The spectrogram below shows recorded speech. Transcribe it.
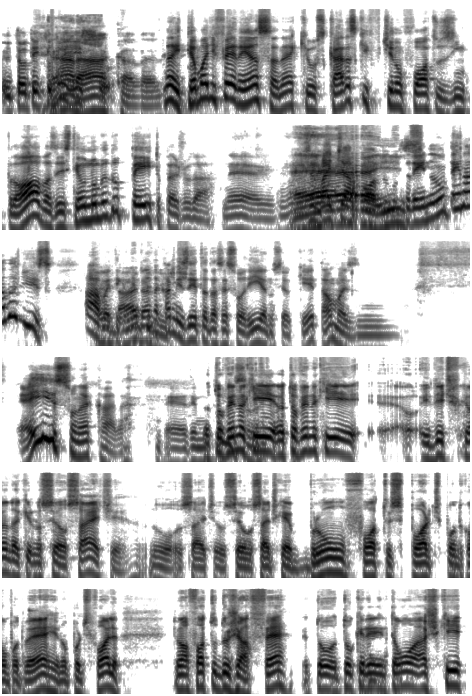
Então tem tudo Caraca, isso. Velho. Não, e tem uma diferença, né? Que os caras que tiram fotos em provas, eles têm o número do peito para ajudar, né? Você é, vai tirar foto isso. do treino, não tem nada disso. Ah, Verdade, vai ter que lembrar da camiseta da assessoria, não sei o que, tal, mas é isso, né, cara? É, eu tô vendo isso, aqui, né? eu tô vendo aqui, eh, identificando aqui no seu site, no site, o seu site que é brumfotosport.com.br, no portfólio, tem uma foto do Jafé. Eu tô, tô querendo, então acho que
